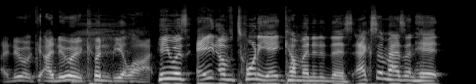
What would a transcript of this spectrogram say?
I knew it. I knew it couldn't be a lot. he was eight of 28 coming into this. Exum hasn't hit.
